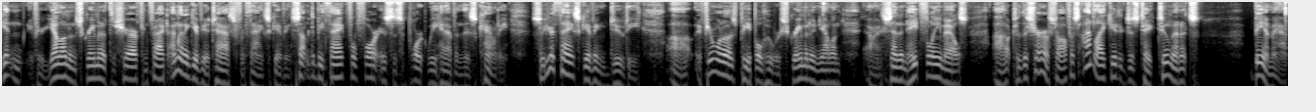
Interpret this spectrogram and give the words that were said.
getting if you're yelling and screaming at the sheriff in fact i'm going to give you a task for thanksgiving. Something to be thankful for is the support we have in this county. So your thanksgiving duty uh, if you're one of those people who were screaming and yelling uh, sending hateful emails out to the sheriff's office i'd like you to just take two minutes be a man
